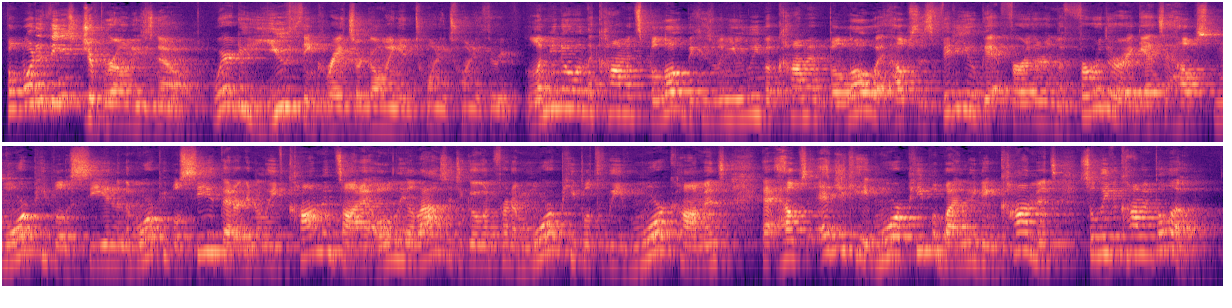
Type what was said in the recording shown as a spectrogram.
But what do these jabronis know? Where do you think rates are going in 2023? Let me know in the comments below because when you leave a comment below, it helps this video get further and the further it gets, it helps more people to see it and the more people see it that are going to leave comments on it only allows it to go in front of more people to leave more comments that helps educate more people by leaving comments, so leave a comment below.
